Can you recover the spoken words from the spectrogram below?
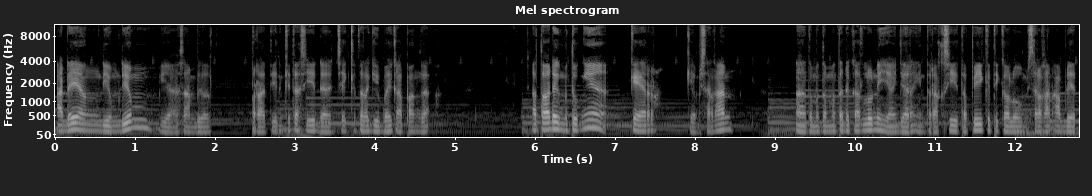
ada yang diem-diem? Ya sambil perhatiin kita sih dan cek kita lagi baik apa enggak atau ada yang bentuknya care. Kayak misalkan uh, teman-teman terdekat lu nih yang jarang interaksi tapi ketika lu misalkan update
